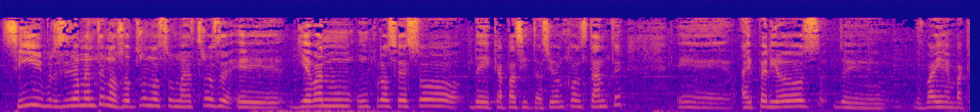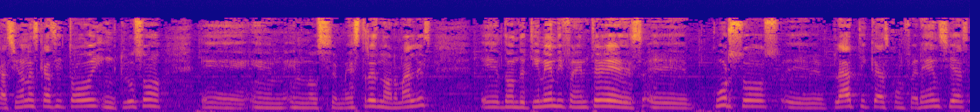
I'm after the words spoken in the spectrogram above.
Sí, precisamente nosotros, nuestros maestros, eh, llevan un, proceso de capacitación constante. Eh, hay periodos de, pues vaya, en vacaciones casi todo, incluso eh, en, en, los semestres normales, donde tienen diferentes cursos, pláticas, conferencias,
